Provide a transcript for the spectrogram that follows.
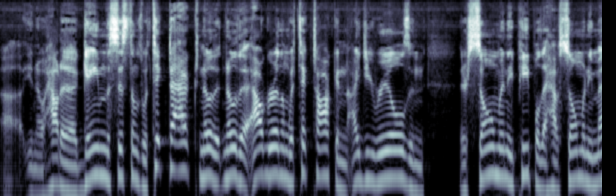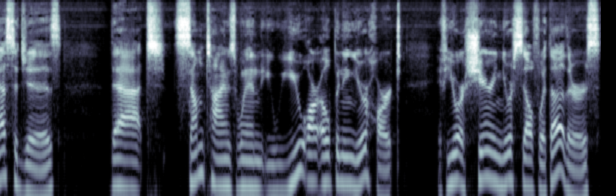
uh, you know how to game the systems with TikTok, know that know the algorithm with TikTok and IG Reels, and there's so many people that have so many messages that sometimes when you are opening your heart, if you are sharing yourself with others,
